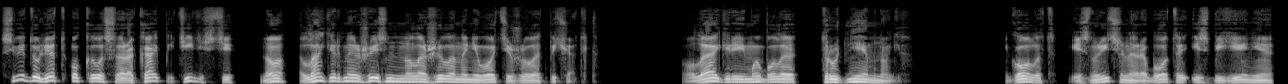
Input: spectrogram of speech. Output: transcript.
с виду лет около 40-50, но лагерная жизнь наложила на него тяжелый отпечаток. В лагере ему было труднее многих. Голод, изнурительная работа, избиение,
